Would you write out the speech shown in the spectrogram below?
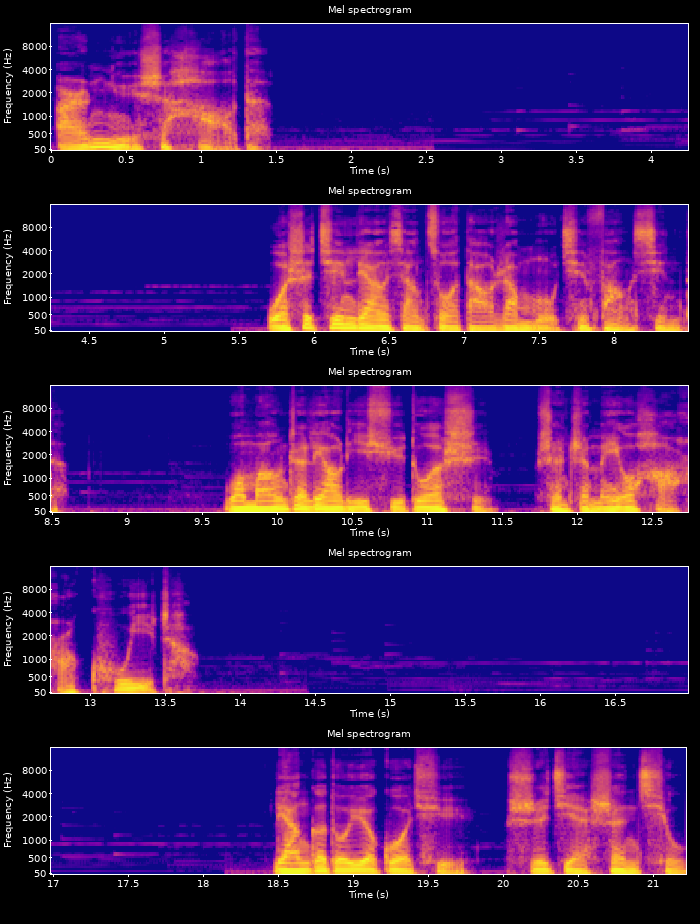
儿女是好的，我是尽量想做到让母亲放心的。我忙着料理许多事，甚至没有好好哭一场。两个多月过去，时节深秋，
